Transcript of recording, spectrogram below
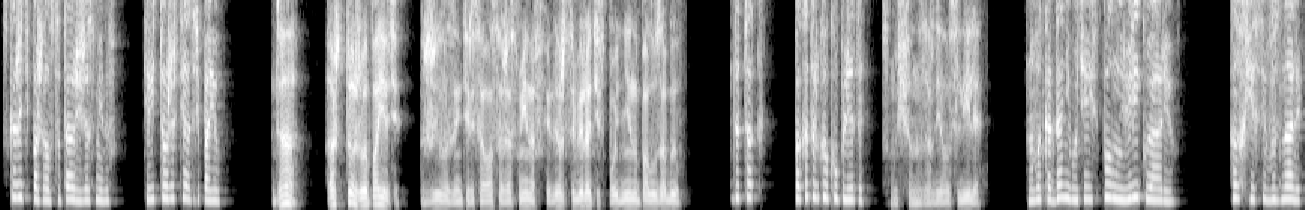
Скажите, пожалуйста, товарищ Жасминов. Я ведь тоже в театре пою». «Да. А что же вы поете?» Живо заинтересовался Жасминов и даже собирать исподние на полу забыл. «Да так, пока только куплеты», — смущенно зарделась Лиля. «Но вот когда-нибудь я исполню великую арию. Ах, если бы вы знали,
